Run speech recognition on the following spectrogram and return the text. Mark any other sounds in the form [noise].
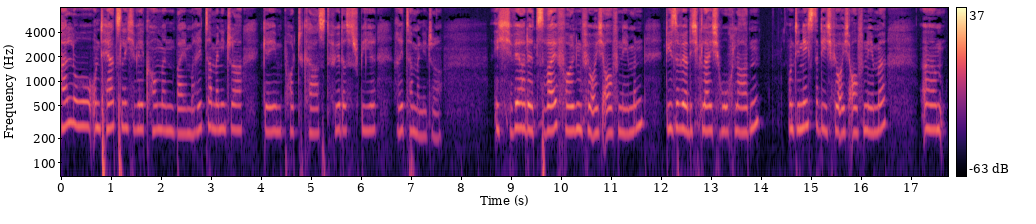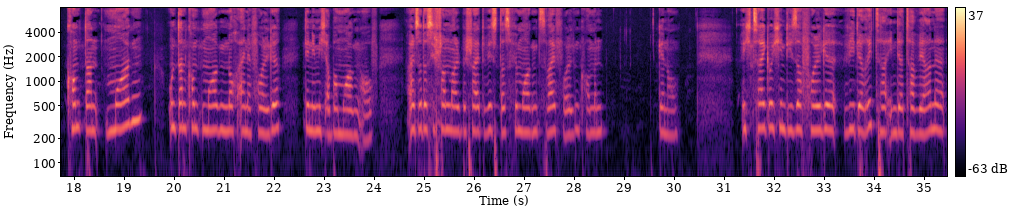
Hallo und herzlich willkommen beim Rittermanager Game Podcast für das Spiel Rittermanager. Ich werde zwei Folgen für euch aufnehmen. Diese werde ich gleich hochladen. Und die nächste, die ich für euch aufnehme, ähm, kommt dann morgen. Und dann kommt morgen noch eine Folge. Die nehme ich aber morgen auf. Also, dass ihr schon mal Bescheid wisst, dass für morgen zwei Folgen kommen. Genau. Ich zeige euch in dieser Folge, wie der Ritter in der Taverne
